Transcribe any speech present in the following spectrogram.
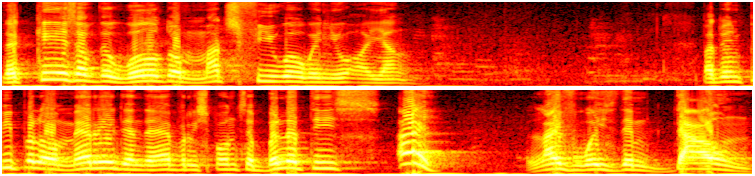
The cares of the world are much fewer when you are young. But when people are married and they have responsibilities, hey, life weighs them down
